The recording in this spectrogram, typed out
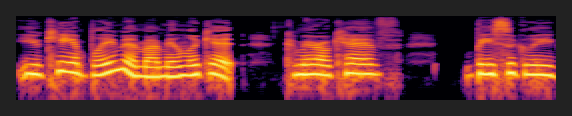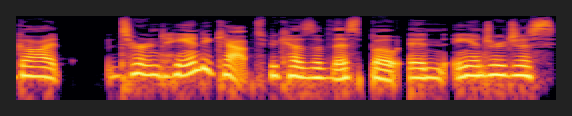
you can't blame him. I mean, look at Camaro Kev basically got turned handicapped because of this boat and Andrew just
